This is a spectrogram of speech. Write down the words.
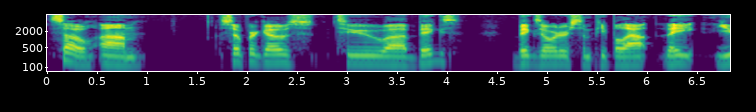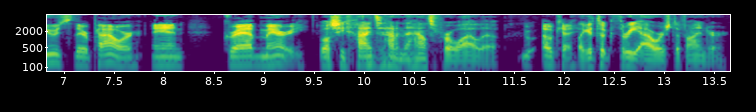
So um, Soper goes to uh, Biggs. Biggs orders some people out. They use their power and grab Mary. "Well, she hides out in the house for a while, though. Okay. Like it took three hours to find her."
